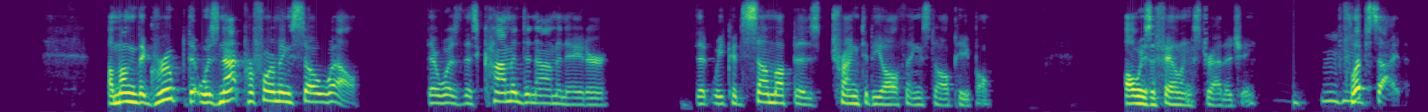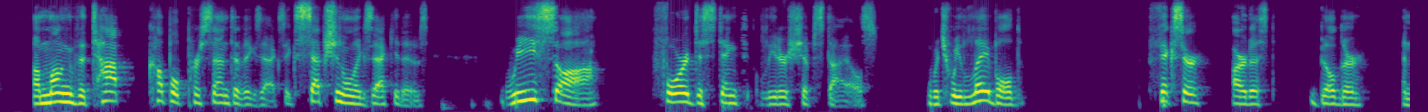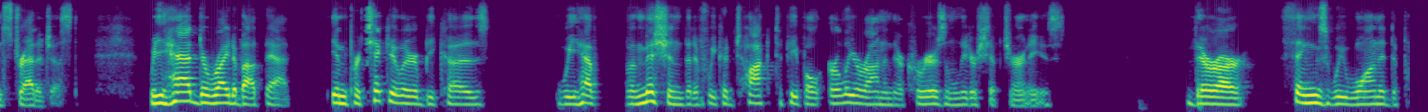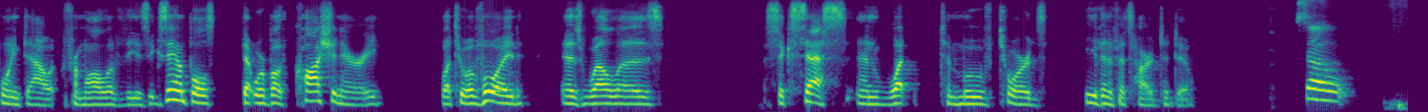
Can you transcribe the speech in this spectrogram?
Among the group that was not performing so well, there was this common denominator that we could sum up as trying to be all things to all people. Always a failing strategy. Mhm. Flip side, among the top couple percent of execs, exceptional executives, we saw four distinct leadership styles, which we labeled fixer, artist, builder, and strategist. We had to write about that in particular because we have a mission that if we could talk to people earlier on in their careers and leadership journeys, there are things we wanted to point out from all of these examples that were both cautionary, what to avoid, as well as success and what to move towards, even if it's hard to do. So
